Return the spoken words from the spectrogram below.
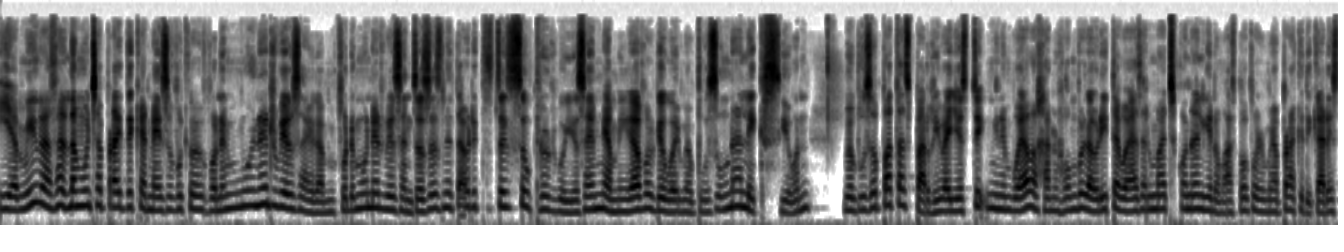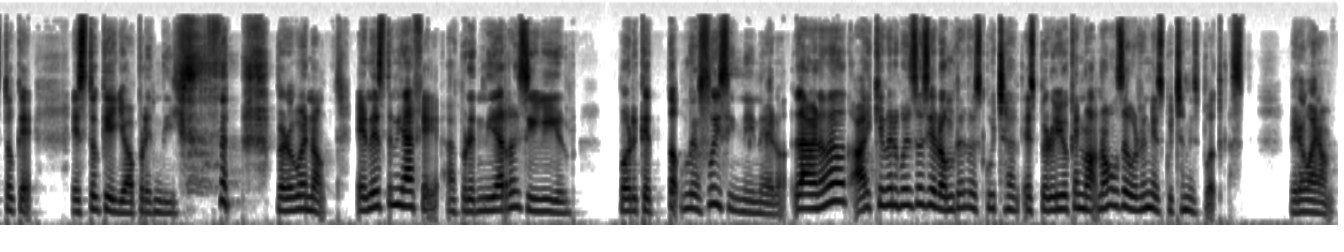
Y a mí me falta mucha práctica en eso porque me pone muy nerviosa, me pone muy nerviosa. Entonces, neta, ahorita estoy súper orgullosa de mi amiga porque, güey, me puso una lección, me puso patas para arriba. Yo estoy, miren, voy a bajar el Humble ahorita, voy a hacer match con alguien nomás para ponerme a practicar esto que, esto que yo aprendí. Pero bueno, en este viaje aprendí a recibir porque me fui sin dinero. La verdad, ay, qué vergüenza si el hombre lo escucha. Espero yo que no, no, seguro ni escuchan mis podcasts. Pero bueno,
